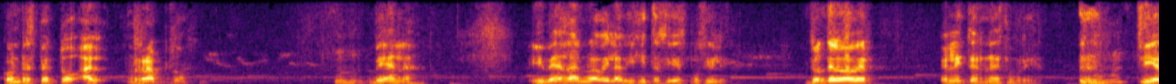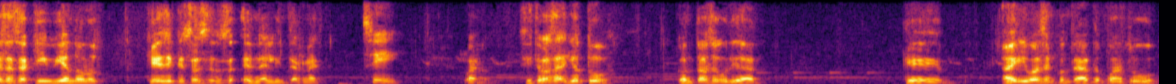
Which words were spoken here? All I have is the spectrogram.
con respecto al rapto. Véanla. Y vean la nueva y la viejita si es posible. ¿Dónde lo va a ver? En la internet, hombre. si ya estás aquí viéndonos, quiere decir que estás en el internet. Sí. Bueno, si te vas a YouTube, con toda seguridad, que ahí vas a encontrar, te pones tu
